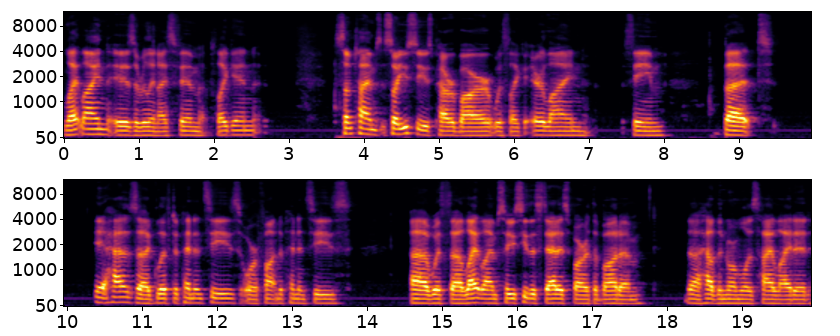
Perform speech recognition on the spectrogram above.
Lightline is a really nice Vim plugin. Sometimes, so I used to use Powerbar with like airline theme but it has uh, glyph dependencies or font dependencies uh, with uh, Lightline. So you see the status bar at the bottom, the how the normal is highlighted.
